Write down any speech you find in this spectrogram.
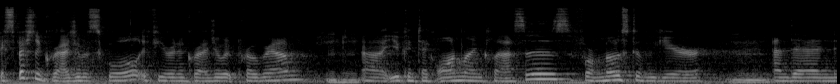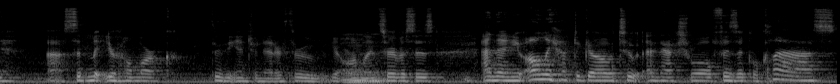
especially graduate school. If you're in a graduate program, mm-hmm. uh, you can take online classes for most of the year mm. and then uh, submit your homework through the internet or through your online Mm. services. And then you only have to go to an actual physical class,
